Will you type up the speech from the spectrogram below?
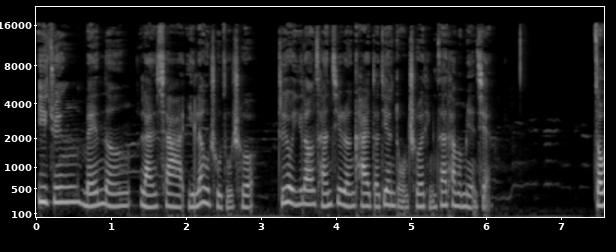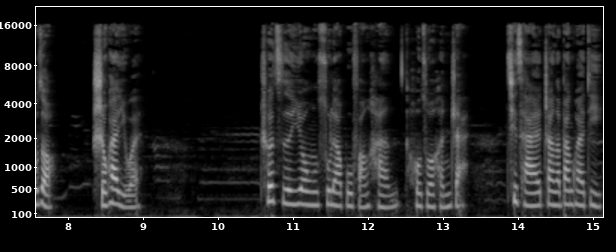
义军没能拦下一辆出租车，只有一辆残疾人开的电动车停在他们面前。走不走？十块一位。车子用塑料布防寒，后座很窄，器材占了半块地，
